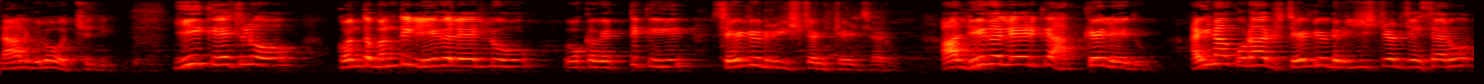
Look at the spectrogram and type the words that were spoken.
నాలుగులో వచ్చింది. ఈ కేసులో కొంతమంది లీగల్ ఎయిర్లు ఒక వ్యక్తికి సేల్యూడ్ రిజిస్టర్ చేశారు. ఆ లీగల్ ఎయిర్కి హక్కే లేదు. అయినా కూడా సేల్ రిజిస్టర్ చేశారు.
